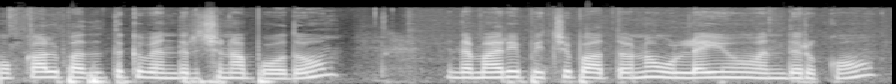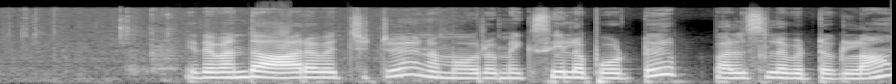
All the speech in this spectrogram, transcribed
முக்கால் பதத்துக்கு வெந்துருச்சுன்னா போதும். இந்த மாதிரி பிச்சு பார்த்தோன்னா உள்ளேயும் வந்திருக்கும். இதை வந்து ஆற வச்சுட்டு நம்ம ஒரு மிக்சியில் போட்டு பல்ஸில் விட்டுக்கலாம்.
